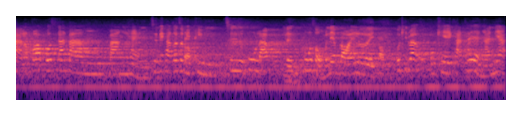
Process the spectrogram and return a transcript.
ค่ะแล้วก็โปสการ์ดบางบางแห่งใช่ไหมคะก็จะมีครับพิมพ์ชื่อผู้รับหรือผู้ส่งไปเรียบร้อยเลยครับก็คิดว่าโอเคค่ะ ถ้าอย่างนั้นเนี่ย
